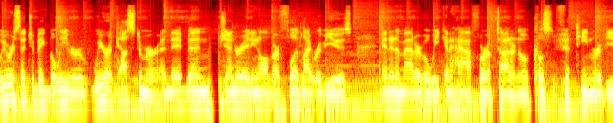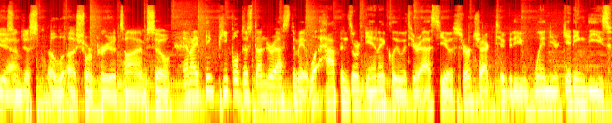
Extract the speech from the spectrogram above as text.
we were such a big believer. We were a customer and they've been generating all of our floodlight reviews. And in a matter of a week and a half, we're up to, I don't know, close to 15 reviews yeah. in just a, a, short period of time. So, and I think people just underestimate what happens organically with your SEO search activity when you're getting these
